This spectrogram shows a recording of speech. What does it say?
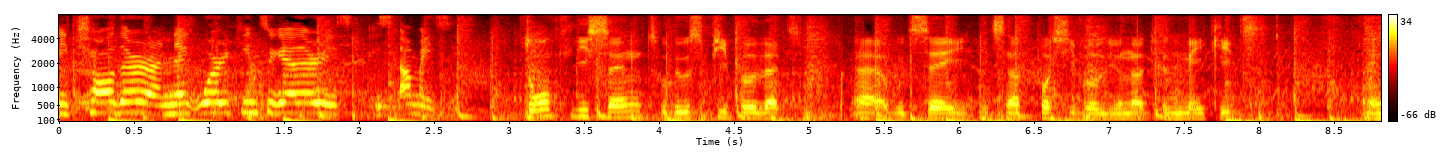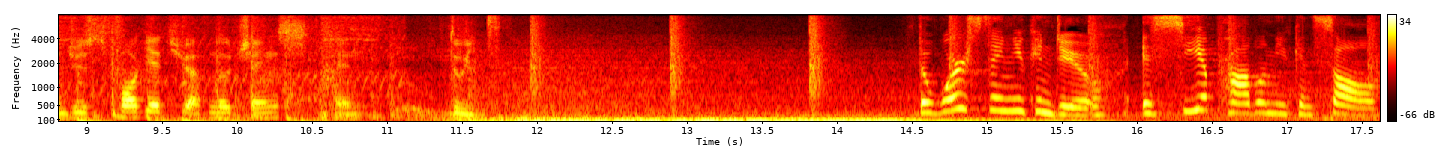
each other and networking together. It's, it's amazing. Don't listen to those people that uh, would say it's not possible, you're not to make it. And just forget you have no chance and do it. The worst thing you can do is see a problem you can solve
